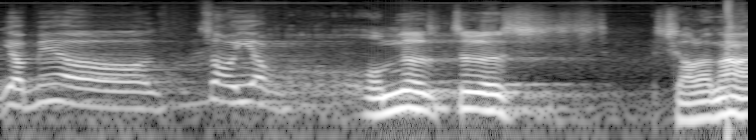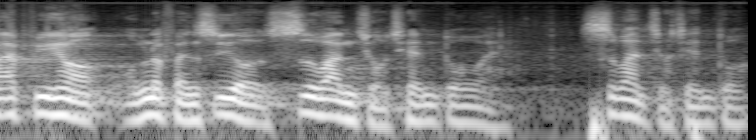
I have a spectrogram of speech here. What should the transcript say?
有没有作用？我们的这个小狼男孩 FB 哦，我们的粉丝有四万九千多哎，四万九千多。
